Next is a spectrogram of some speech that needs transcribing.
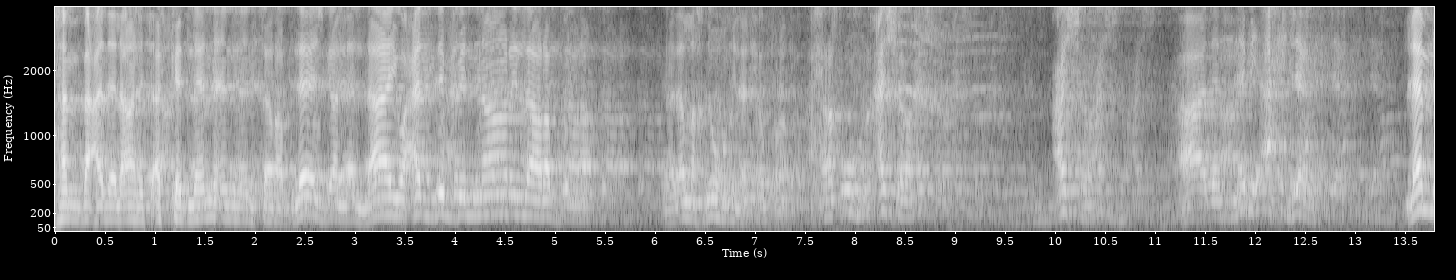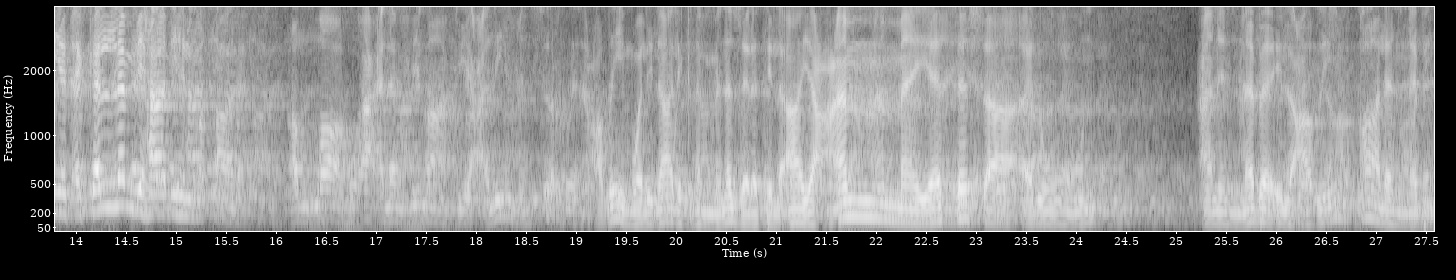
هم بعد الآن نتأكد لنا أن أنت رب. ليش؟ قال لا يعذب بالنار إلا رب النار. قال الله خذوهم إلى الحفرة. أحرقوهم عشرة. عشرة. هذا النبي أحجم. لم يتكلم بهذه المقالة. الله أعلم بما في علي من سر عظيم. ولذلك لما نزلت الآية عم يتساءلون عن النبأ العظيم قال النبي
